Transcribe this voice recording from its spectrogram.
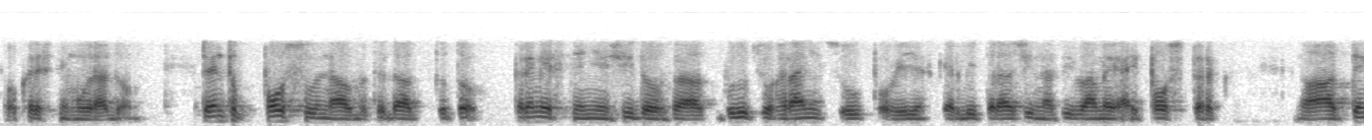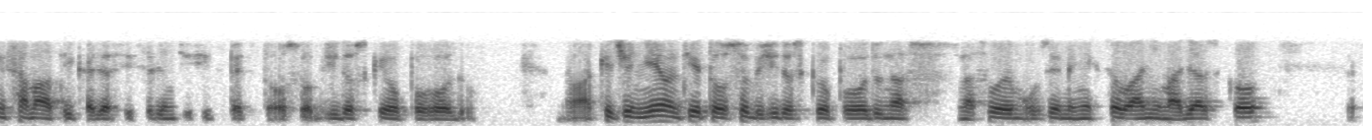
okresným úradom. Tento posun, alebo teda toto premiestnenie Židov za budúcu hranicu po viedenskej arbitráži nazývame aj postrk. No a ten sa mal týkať asi 7500 osôb židovského pôvodu. No a keďže nielen tieto osoby židovského pôvodu na, na svojom území nechcelo ani Maďarsko, tak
